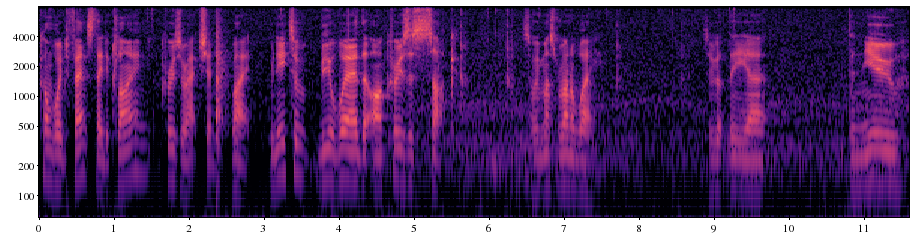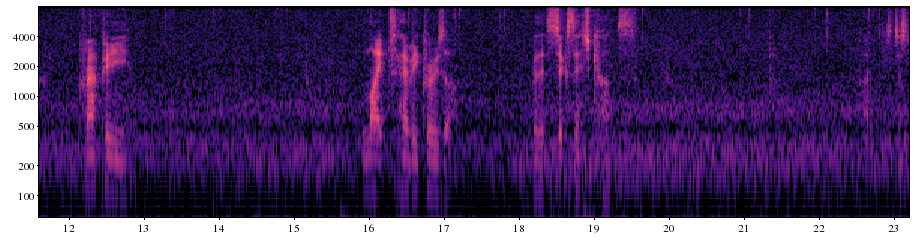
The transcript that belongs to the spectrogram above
convoy defense, they decline. Cruiser action. Right. We need to be aware that our cruisers suck. So we must run away. So we've got the uh, the new crappy light heavy cruiser with its six inch guns. Right, let's just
